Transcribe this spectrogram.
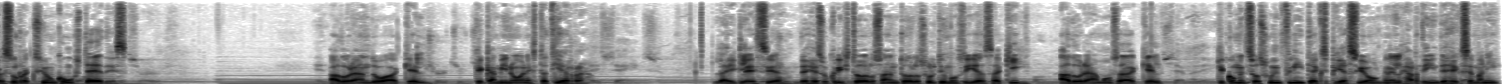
Resurrección con ustedes, adorando a aquel que caminó en esta tierra. La iglesia de Jesucristo de los Santos de los últimos días, aquí adoramos a aquel que comenzó su infinita expiación en el jardín de Hexemaní.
